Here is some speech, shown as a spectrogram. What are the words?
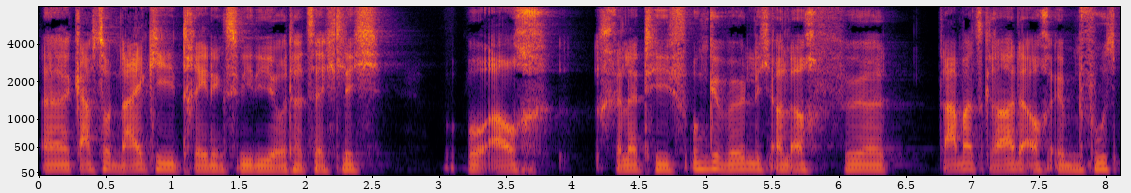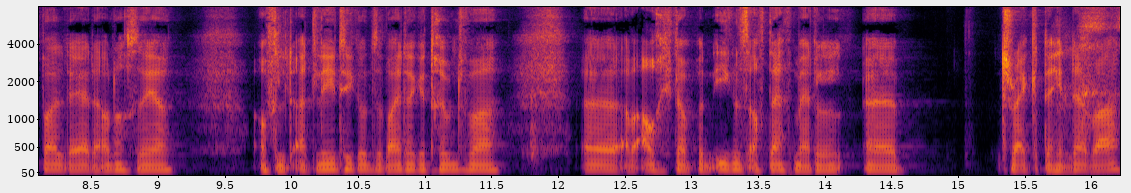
äh, gab es so ein Nike-Trainingsvideo tatsächlich, wo auch relativ ungewöhnlich und auch für damals gerade auch im Fußball, der ja da auch noch sehr auf Athletik und so weiter getrimmt war, äh, aber auch, ich glaube, ein Eagles of Death Metal äh, Track dahinter war.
